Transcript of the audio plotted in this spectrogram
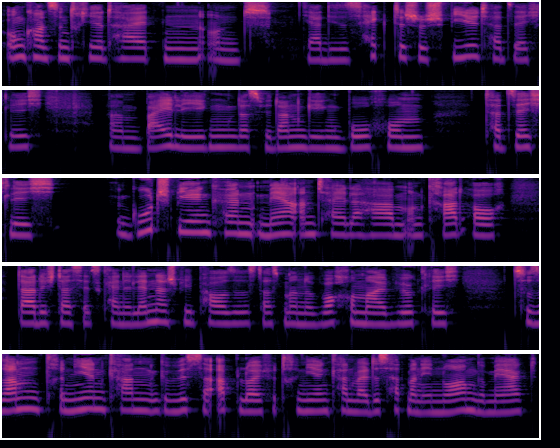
Unkonzentriertheiten und ja dieses hektische Spiel tatsächlich ähm, beilegen, dass wir dann gegen Bochum tatsächlich gut spielen können, mehr Anteile haben und gerade auch dadurch, dass jetzt keine Länderspielpause ist, dass man eine Woche mal wirklich zusammen trainieren kann, gewisse Abläufe trainieren kann, weil das hat man enorm gemerkt.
